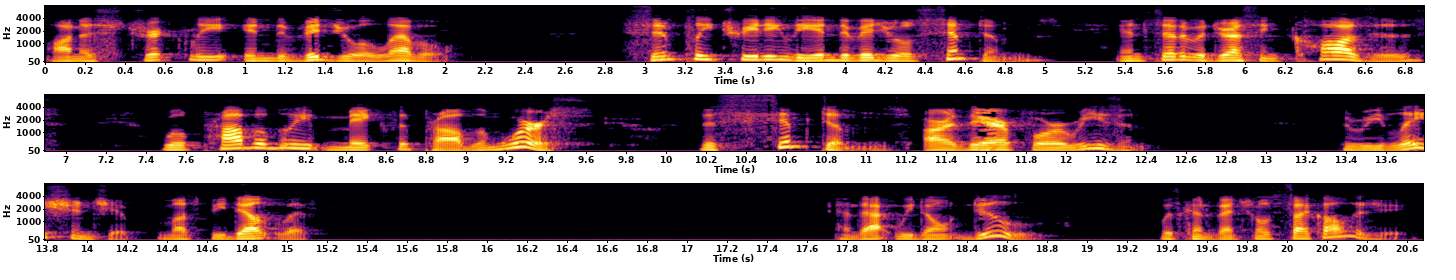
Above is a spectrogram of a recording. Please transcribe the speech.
on a strictly individual level. Simply treating the individual's symptoms instead of addressing causes, will probably make the problem worse. The symptoms are there for a reason. The relationship must be dealt with. And that we don't do with conventional psychology.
